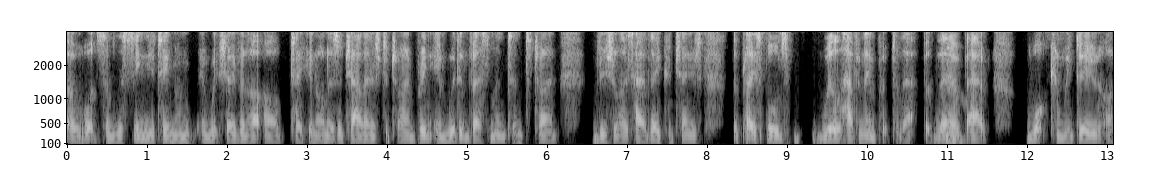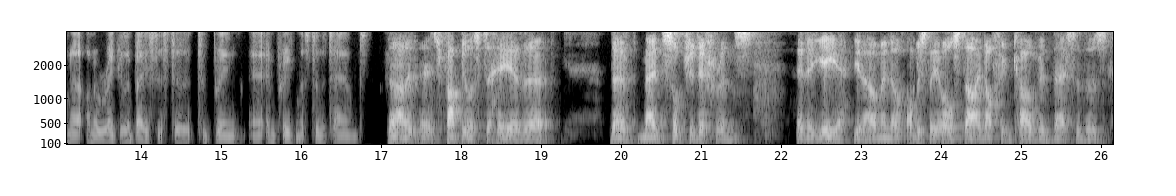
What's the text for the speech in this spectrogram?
uh, what some of the senior team in, in Wychavon are, are taking on as a challenge to try and bring inward investment and to try and visualize how they could change. The place boards will have an input to that, but they're mm. about what can we do on a on a regular basis to to bring uh, improvements to the towns. It's fabulous to hear that they've made such a difference in a year. You know, I mean, obviously it all started off in COVID there, so there's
